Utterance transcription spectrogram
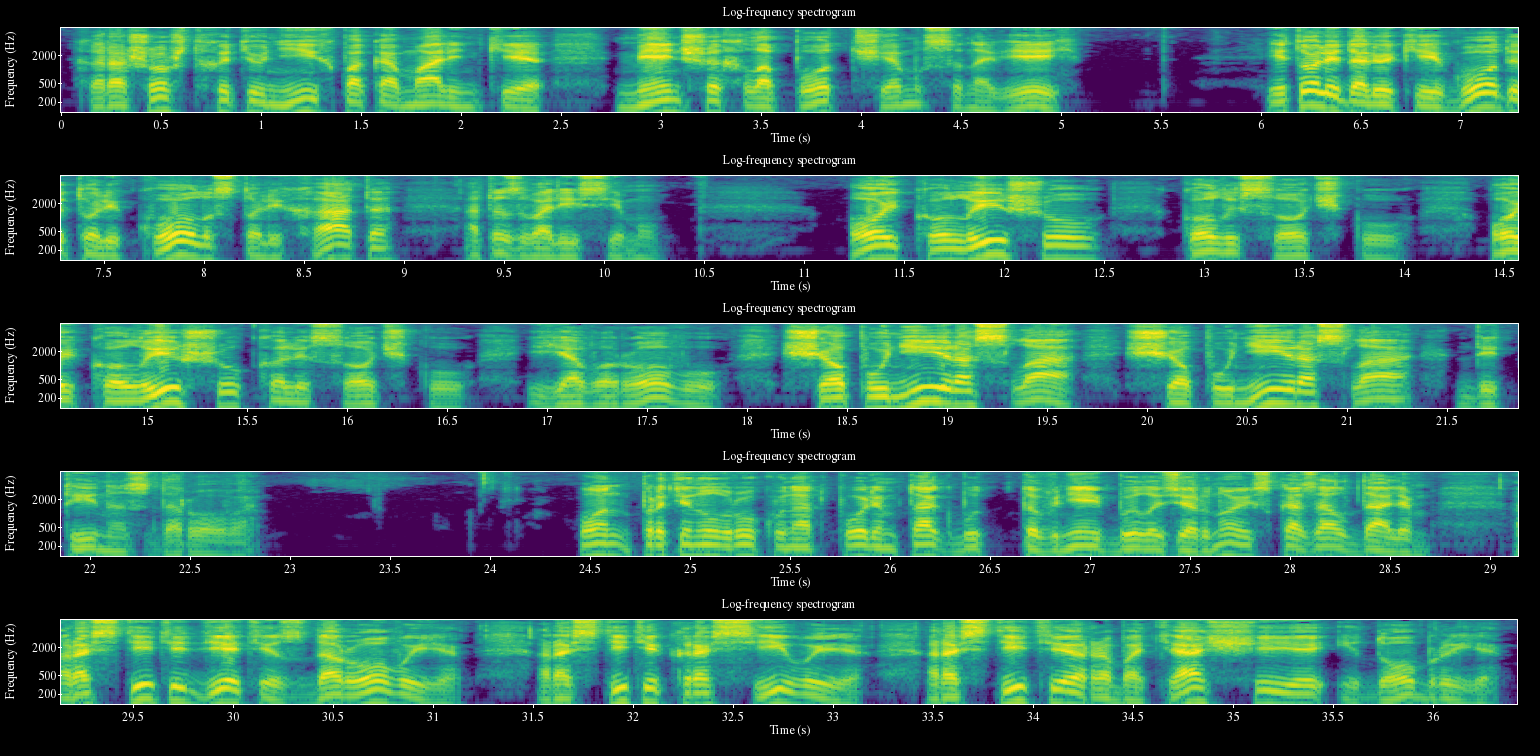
Хорошо, что хоть у них, пока маленькие, меньше хлопот, чем у сыновей. И то ли далекие годы, то ли колос, то ли хата отозвались ему. Ой, колышу, колисочку, ой, колишу колесочку, яворову, щоб у ній росла, щоб у ній росла дитина здорова. Он протянул руку над полем так, будто в ней было зерно, и сказал далям, «Растите, дети, здоровые, растите красивые, растите работящие и добрые».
